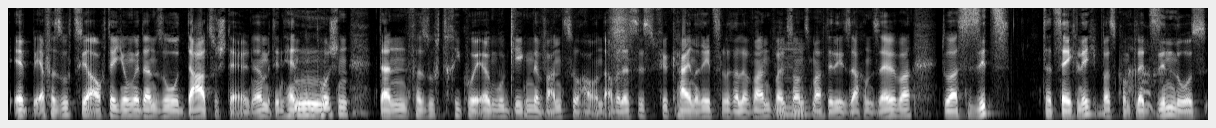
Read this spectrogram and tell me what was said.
er, er versucht es ja auch der Junge dann so darzustellen, ne? mit den Händen pushen, dann versucht Trikot irgendwo gegen eine Wand zu hauen. Aber das ist für kein Rätsel relevant, weil sonst macht er die Sachen selber. Du hast Sitz tatsächlich, was komplett sinnlos.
